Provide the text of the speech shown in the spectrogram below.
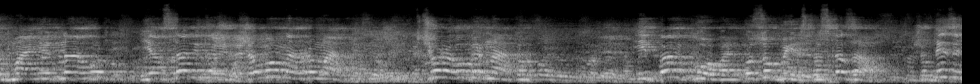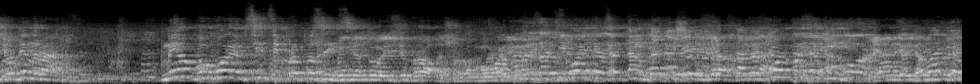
обманюють нагло, я встав і кажу, шановна громада, вчора губернатор і пан Коваль особисто сказав, що в 10 годин ранку ми обговоримо всі ці пропозиції. Ми для того і зібрали, щоб обговорити. Дозвольте закінчити. Дозвольте закінчити. Президента.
